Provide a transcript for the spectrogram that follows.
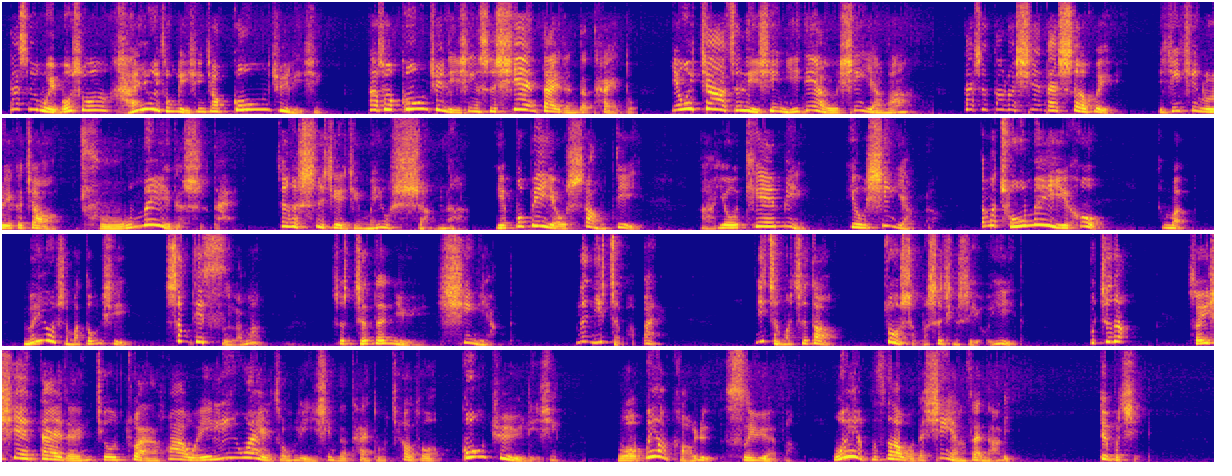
但是韦伯说，还有一种理性叫工具理性。他说，工具理性是现代人的态度，因为价值理性你一定要有信仰啊。但是到了现代社会，已经进入一个叫除魅的时代，这个世界已经没有神了，也不必有上帝啊，有天命，有信仰了。那么除魅以后，那么没有什么东西，上帝死了吗？是值得你信仰的。那你怎么办？你怎么知道做什么事情是有意义的？不知道。所以现代人就转化为另外一种理性的态度，叫做工具理性。我不要考虑诗与远方，我也不知道我的信仰在哪里。对不起，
